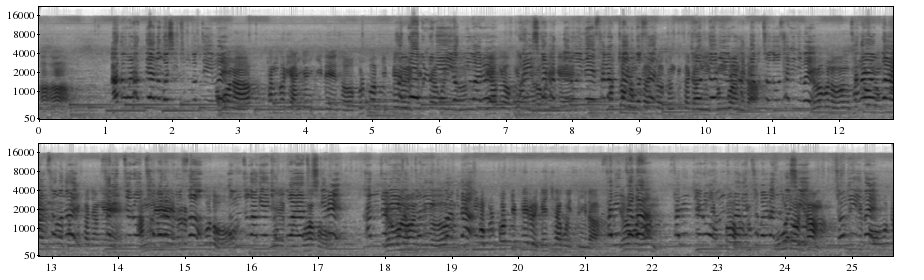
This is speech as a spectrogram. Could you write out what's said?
아, 아동을 학대하는 것이 아. 법원 앞 삼거리 안전지대에서 불법 집회를 개최하고 불능의 있는 영유아를 대학의 학회원 오랜 시간 학대로 인해 여러분에게 사망케 하는 서초경찰서 것은 경비과장이 경고합니다. 살인임을 여러분은 서초경찰서 안성은을 살인죄로 처벌함으로써 엄중하게 예, 경고하여 불구하고 주시기를 간절히 여러분은 지금. 이신고 불법 집회를 개최하고 있습니다. 여러분은 살인죄로 집시법 엄중하게 처벌받는 5조 것이 1항, 정의임을 10조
